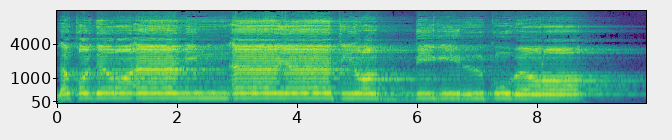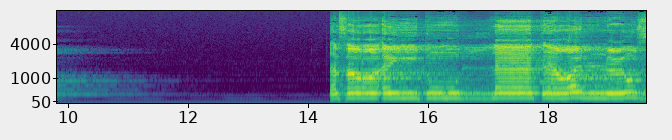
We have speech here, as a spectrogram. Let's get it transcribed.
لقد رأى من آيات ربه أفرأيتم اللات والعزى؟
